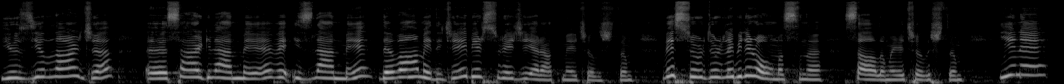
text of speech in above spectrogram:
yüzyıllarca e, sergilenmeye ve izlenmeye devam edeceği bir süreci yaratmaya çalıştım ve sürdürülebilir olmasını sağlamaya çalıştım. Yine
